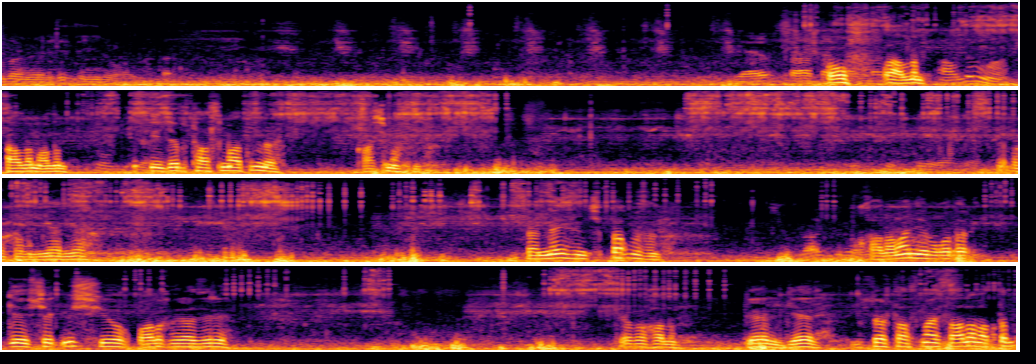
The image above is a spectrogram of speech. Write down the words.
O da böyle değil valla. Yarım saat Of aldım. Aldın mı? Aldım aldım. İyice bir tasma atayım da kaçmasın. Gel bakalım gel gel. Sen neysin çıplak mısın? O. Kalaman niye bu kadar gevşekmiş? Yok balık biraz iri. Gel bakalım. Gel gel. Bu sefer tasmayı sağlam attım.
